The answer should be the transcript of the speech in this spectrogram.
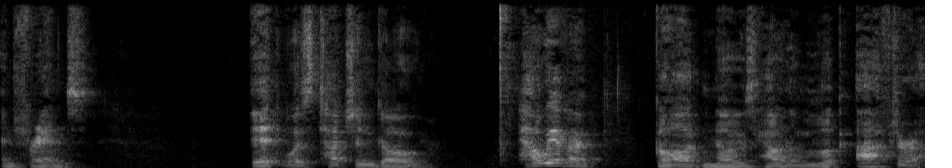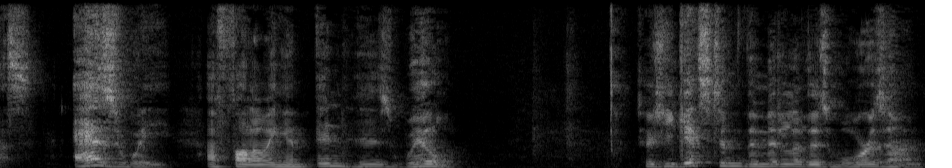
And friends, it was touch and go. However, God knows how to look after us as we are following him in his will. So she gets to the middle of this war zone.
